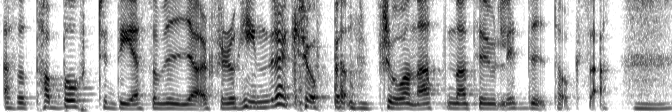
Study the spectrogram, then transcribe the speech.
alltså, ta bort det som vi gör för att hindra kroppen från att naturligt detoxa. Mm.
